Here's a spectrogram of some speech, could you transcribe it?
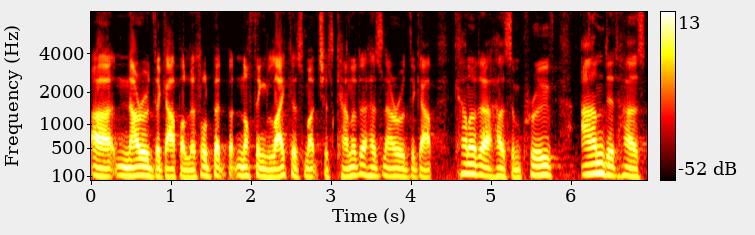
uh, narrowed the gap a little bit, but nothing like as much as Canada has narrowed the gap. Canada has improved, and it has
